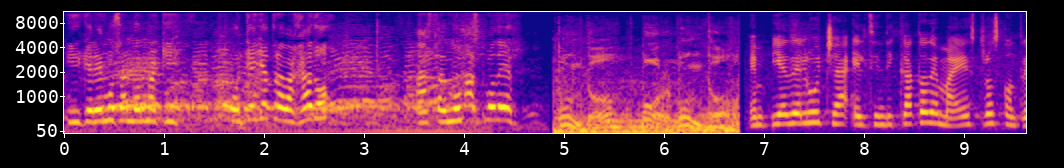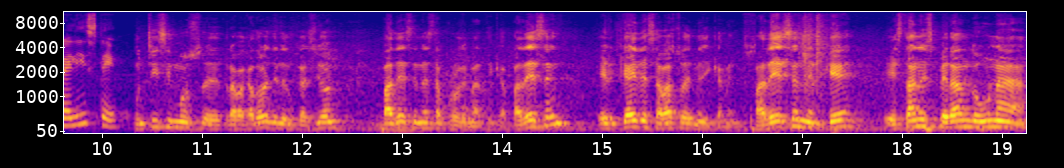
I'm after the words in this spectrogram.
y queremos a Norma aquí, porque ella ha trabajado hasta no más poder. Punto por punto. En pie de lucha, el sindicato de maestros contra el ISTE. Muchísimos eh, trabajadores de la educación padecen esta problemática, padecen el que hay desabasto de medicamentos, padecen el que están esperando una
